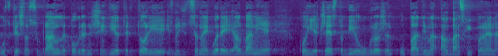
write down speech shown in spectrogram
uspješno su branile pogranični dio teritorije između Crne Gore i Albanije, koji je često bio ugrožen upadima albanskih plemena.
